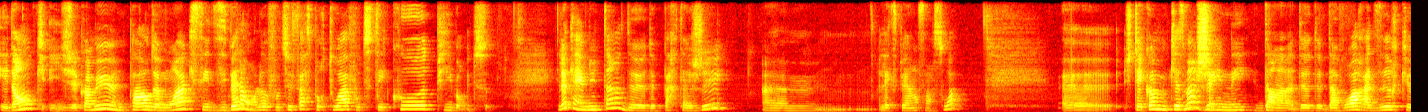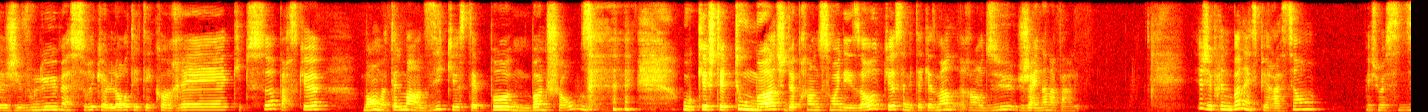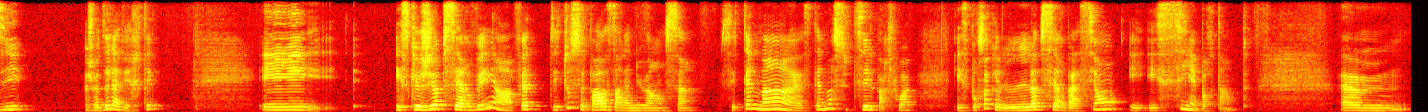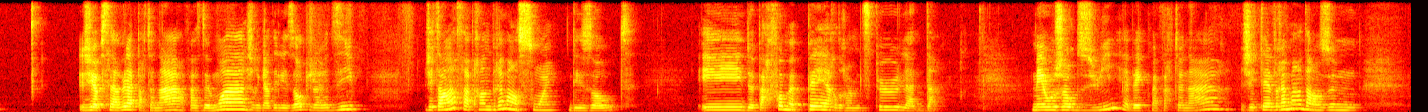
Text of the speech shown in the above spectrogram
Et donc, j'ai comme eu une part de moi qui s'est dit, ben non, là, faut que tu le fasses pour toi, faut que tu t'écoutes, puis bon, et tout ça. Et là, quand est venu le temps de, partager euh, l'expérience en soi, euh, j'étais comme quasiment gênée d'avoir à dire que j'ai voulu m'assurer que l'autre était correct et tout ça parce que, bon, on m'a tellement dit que c'était pas une bonne chose. ou que j'étais too much de prendre soin des autres, que ça m'était quasiment rendu gênant d'en parler. Et j'ai pris une bonne inspiration, mais je me suis dit, je vais dire la vérité. Et, et ce que j'ai observé, en fait, et tout se passe dans la nuance. Hein. C'est tellement, tellement subtil parfois. Et c'est pour ça que l'observation est, est, si importante. Euh, j'ai observé la partenaire en face de moi, j'ai regardé les autres, puis je leur ai dit j'ai tendance à prendre vraiment soin des autres et de parfois me perdre un petit peu là-dedans. Mais aujourd'hui, avec ma partenaire, j'étais vraiment dans une,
